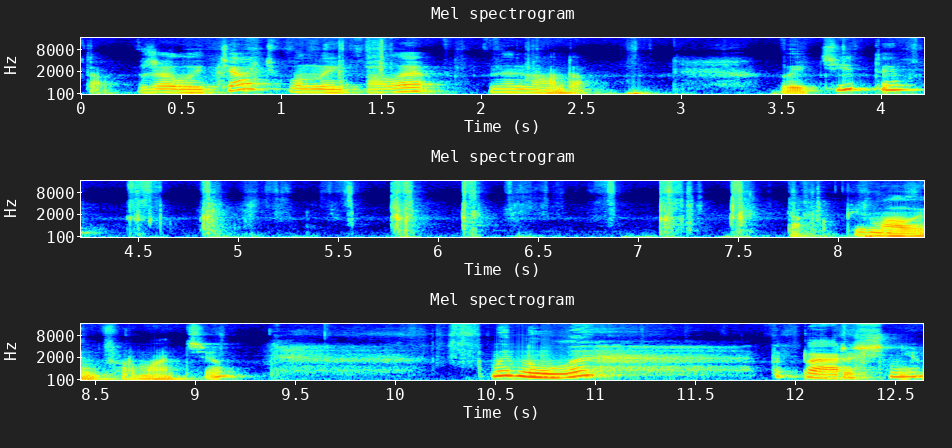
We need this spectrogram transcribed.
Так, вже летять вони, але не треба летіти. Так, піймали інформацію минуле, теперішнє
